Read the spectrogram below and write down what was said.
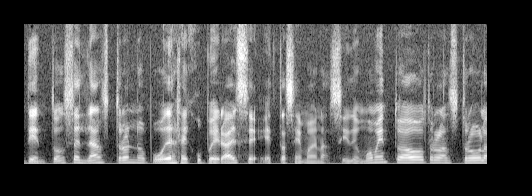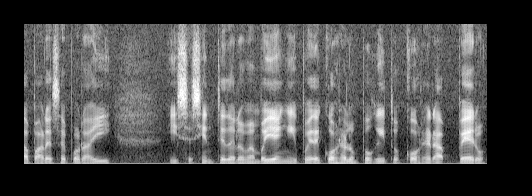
De entonces Lance Troll no puede recuperarse esta semana. Si de un momento a otro Lance Troll aparece por ahí y se siente de lo bien y puede correr un poquito, correrá. Pero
